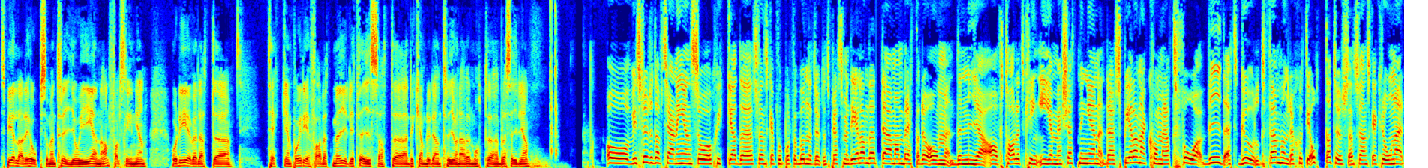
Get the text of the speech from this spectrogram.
spelade ihop som en trio i ena anfallslinjen. Och det är väl ett tecken på i det fallet möjligtvis att eh, det kan bli den trion även mot eh, Brasilien. Och vid slutet av träningen så skickade Svenska Fotbollförbundet ut ett pressmeddelande där man berättade om det nya avtalet kring EM-ersättningen där spelarna kommer att få vid ett guld 578 000 svenska kronor.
